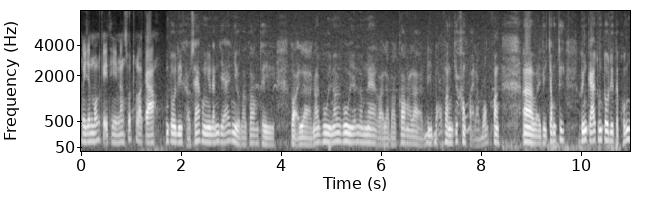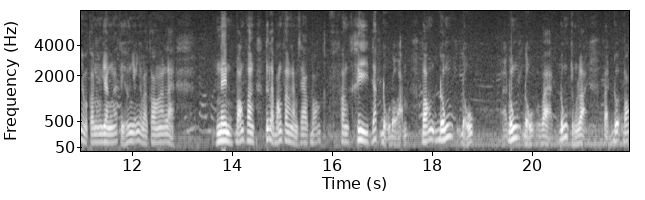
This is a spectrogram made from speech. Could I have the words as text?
người dân bón kỹ thì năng suất rất là cao. Chúng tôi đi khảo sát cũng như đánh giá nhiều bà con thì gọi là nói vui nói vui Lâm Na gọi là bà con là đi bỏ phân chứ không phải là bón phân. À, vậy thì trong cái khuyến cáo chúng tôi đi tập huấn cho bà con nông dân thì hướng dẫn cho bà con là nên bón phân, tức là bón phân làm sao bón phân khi đất đủ độ ẩm, bón đúng đủ đúng đủ và đúng chủng loại và bón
